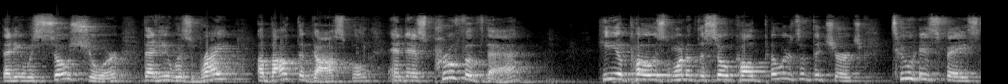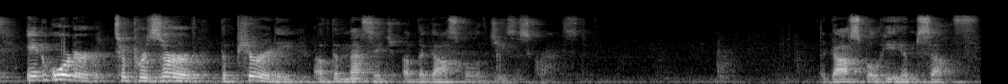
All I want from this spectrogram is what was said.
that he was so sure that he was right about the gospel, and as proof of that, he opposed one of the so called pillars of the church to his face in order to preserve the purity of the message of the gospel of Jesus Christ. The gospel he himself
